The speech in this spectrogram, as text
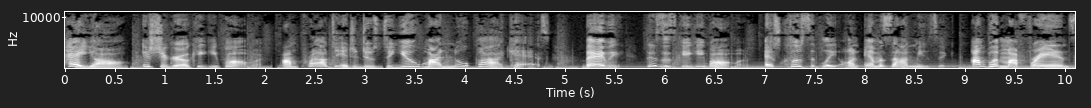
Hey y'all, it's your girl Keke Palmer. I'm proud to introduce to you my new podcast. Baby, this is Keke Palmer, exclusively on Amazon Music. I'm putting my friends,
